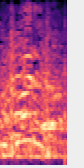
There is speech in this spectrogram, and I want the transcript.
I'm good.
